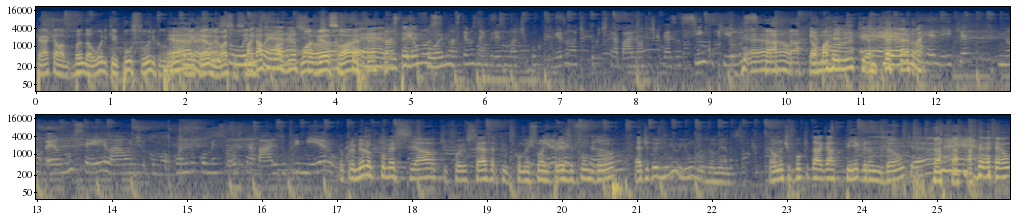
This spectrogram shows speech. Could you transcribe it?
Pegar aquela banda única, aquele pulso único, não lembro como é que era o negócio assim. Pagava uma vez só. Uma vez só. É, nós, temos, nós temos na empresa um notebook, o primeiro notebook de trabalho nosso, acho que pesa 5 quilos. É, não, é uma relíquia. É, uma relíquia. Não, eu não sei lá onde, como, quando começou os trabalhos, o primeiro. O primeiro comercial, que foi o César que começou a empresa versão, e fundou, é de 2001 mais ou menos. É um notebook da HP grandão que é, é. é um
